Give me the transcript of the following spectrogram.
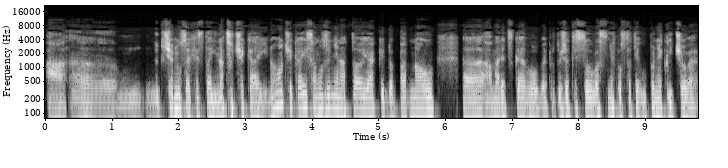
A e, čemu se chystají? Na co čekají? No, čekají samozřejmě na to, jak dopadnou e, americké volby, protože ty jsou vlastně v podstatě úplně klíčové.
